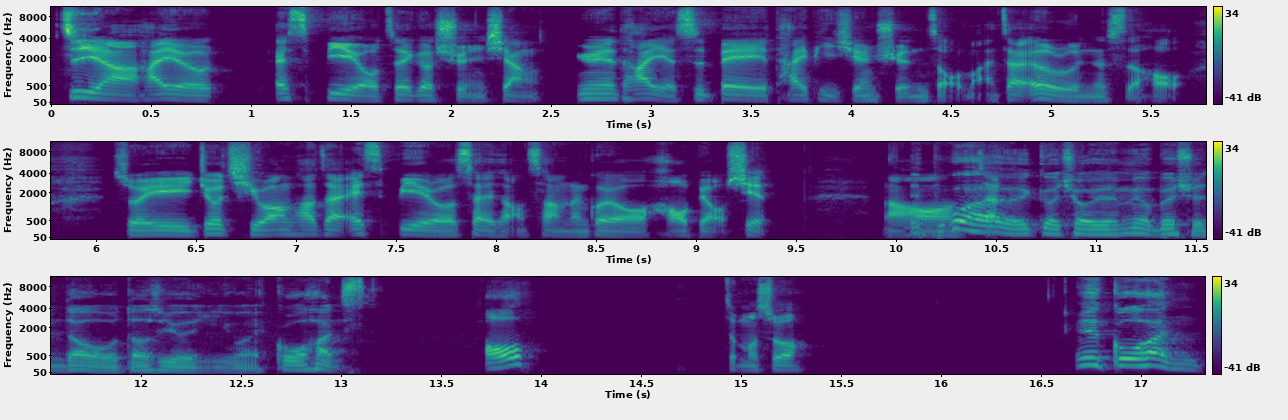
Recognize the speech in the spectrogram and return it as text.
既然还有 SBL 这个选项，因为他也是被台啤先选走嘛，在二轮的时候，所以就期望他在 SBL 赛场上能够有好表现。然后、欸、不过还有一个球员没有被选到，我倒是有点意外，郭汉。哦，怎么说？因为郭汉。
